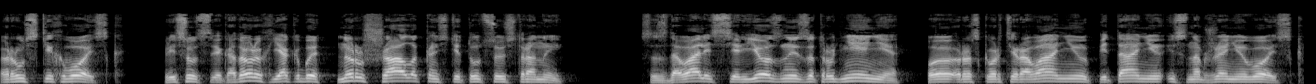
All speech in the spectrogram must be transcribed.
русских войск, присутствие которых якобы нарушало конституцию страны. Создавались серьезные затруднения по расквартированию, питанию и снабжению войск.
